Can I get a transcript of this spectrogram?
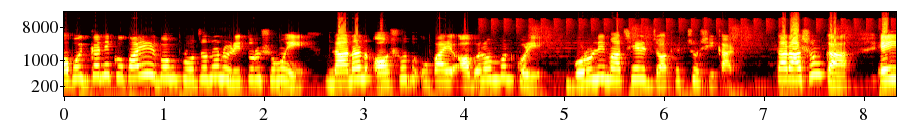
অবৈজ্ঞানিক উপায়ে এবং প্রজনন ঋতুর সময়ে নানান অসৎ উপায় অবলম্বন করে বরলি মাছের যথেচ্ছ শিকার। তার আশঙ্কা, এই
